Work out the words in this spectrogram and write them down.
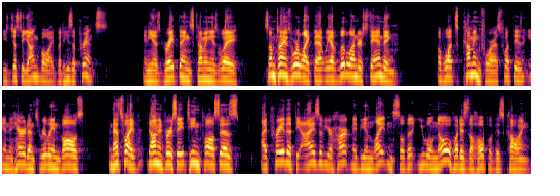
He's just a young boy, but he's a prince, and he has great things coming his way. Sometimes we're like that. We have little understanding of what's coming for us, what the inheritance really involves. And that's why down in verse 18, Paul says, I pray that the eyes of your heart may be enlightened so that you will know what is the hope of his calling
